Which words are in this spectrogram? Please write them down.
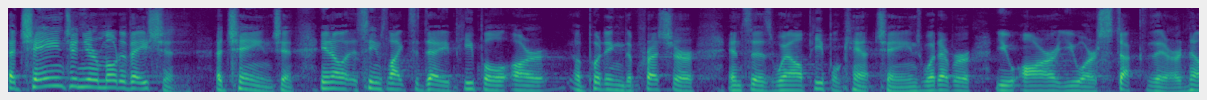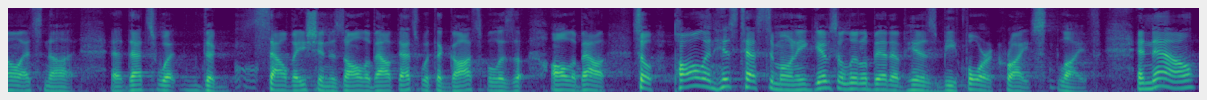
a change in your motivation a change. And, you know, it seems like today people are putting the pressure and says, well, people can't change. Whatever you are, you are stuck there. No, that's not. Uh, that's what the salvation is all about. That's what the gospel is all about. So, Paul, in his testimony, gives a little bit of his before Christ life. And now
